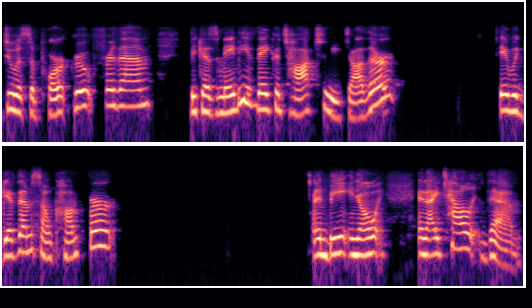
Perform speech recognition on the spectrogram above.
do a support group for them because maybe if they could talk to each other, it would give them some comfort. and be, you know, and I tell them,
